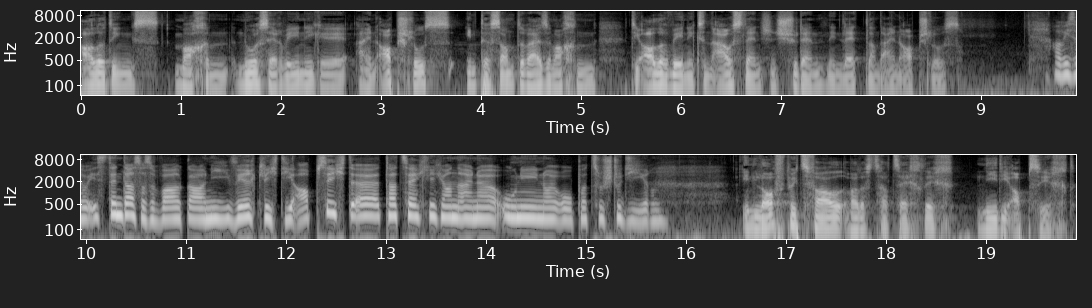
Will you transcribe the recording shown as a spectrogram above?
Allerdings machen nur sehr wenige einen Abschluss. Interessanterweise machen die allerwenigsten ausländischen Studenten in Lettland einen Abschluss. Aber wieso ist denn das? Also war gar nie wirklich die Absicht, äh, tatsächlich an einer Uni in Europa zu studieren? In Lofbrits Fall war das tatsächlich nie die Absicht.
